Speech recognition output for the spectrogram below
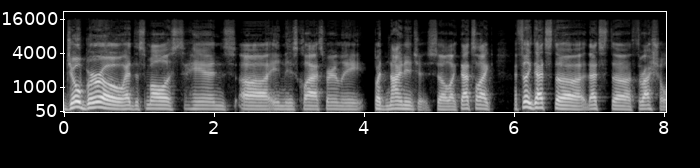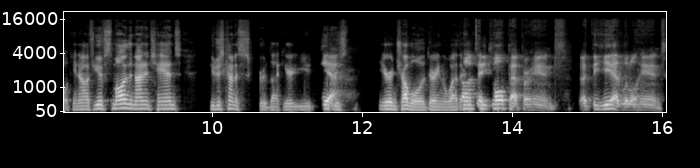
Joe Burrow had the smallest hands uh, in his class, apparently, but nine inches. So like that's like I feel like that's the that's the threshold. You know, if you have smaller than nine inch hands, you're just kind of screwed. Like you're you Yeah. you're, just- you're in trouble during the weather. Daunte Culpepper hands. I think he had little hands.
